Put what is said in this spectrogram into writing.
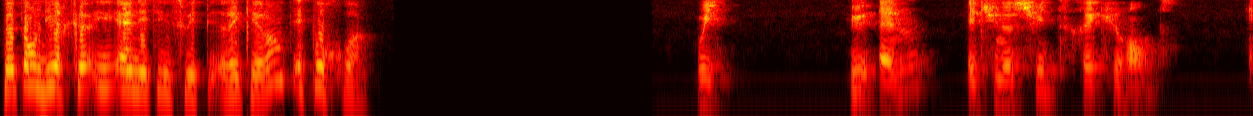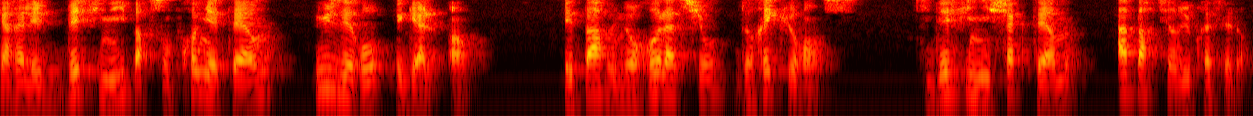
Peut-on dire que UN est une suite récurrente et pourquoi? Oui. UN est une suite récurrente car elle est définie par son premier terme U0 égale 1 et par une relation de récurrence qui définit chaque terme à partir du précédent.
